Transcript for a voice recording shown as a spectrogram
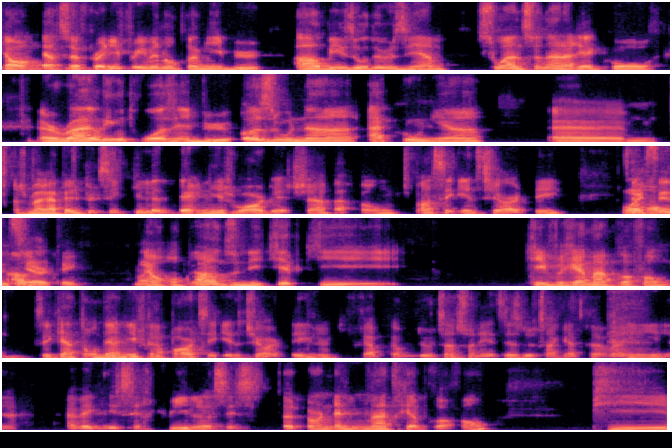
quand on regarde ça, Freddie Freeman au premier but, Albies au deuxième, Swanson à l'arrêt-court, euh, Riley au troisième but, Ozuna, Acuna. Euh, je ne me rappelle plus c'est qui le dernier joueur de champ, par contre. Je pense que c'est NCRT. Oui, c'est NCRT. On parle d'une équipe qui, qui est vraiment profonde. quand ton dernier frappeur, c'est NCRT, qui frappe comme 270, 280 avec des circuits. C'est un alignement très profond. Puis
